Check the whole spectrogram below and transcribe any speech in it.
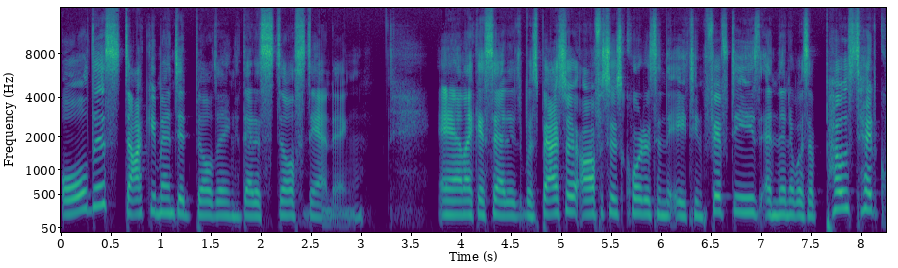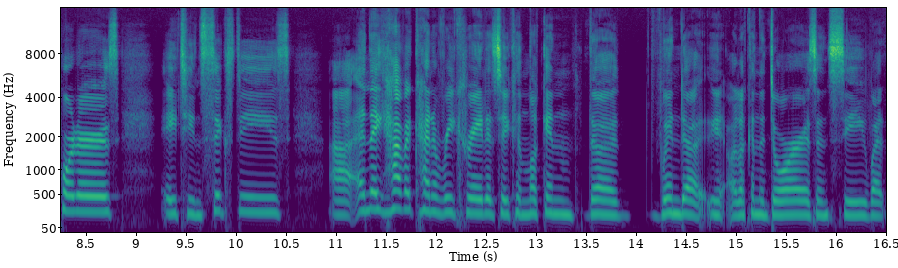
oldest documented building that is still standing. And like I said, it was bachelor officers' quarters in the 1850s, and then it was a post headquarters, 1860s. Uh, and they have it kind of recreated so you can look in the window, you know, look in the doors and see what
